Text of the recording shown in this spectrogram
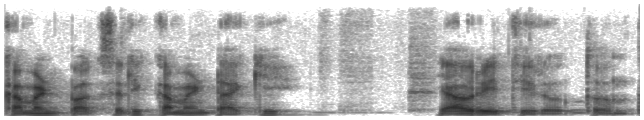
ಕಮೆಂಟ್ ಬಾಕ್ಸಲ್ಲಿ ಕಮೆಂಟ್ ಹಾಕಿ ಯಾವ ರೀತಿ ಇರುತ್ತೋ ಅಂತ.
